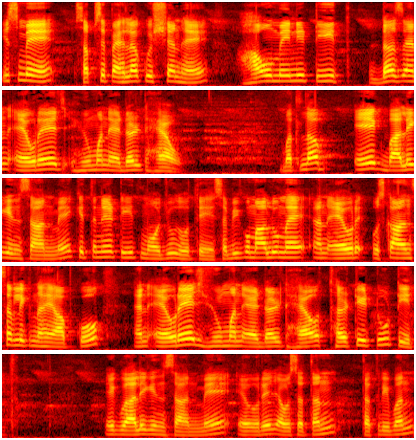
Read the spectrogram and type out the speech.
इसमें सबसे पहला क्वेश्चन है how many teeth does an average human adult have मतलब एक बालिग इंसान में कितने टीथ मौजूद होते हैं? सभी को मालूम है एन एवरेज उसका आंसर लिखना है आपको an average human adult have thirty two teeth एक बालिग इंसान में एवरेज औसतन तकरीबन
